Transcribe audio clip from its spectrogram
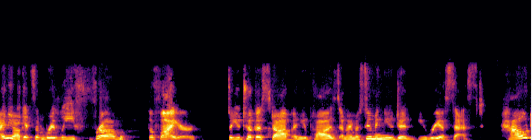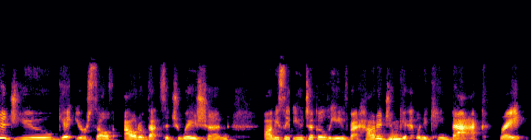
i need yep. to get some relief from the fire so you took a stop and you paused and i'm assuming you did you reassessed how did you get yourself out of that situation obviously you took a leave but how did mm-hmm. you get when you came back right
